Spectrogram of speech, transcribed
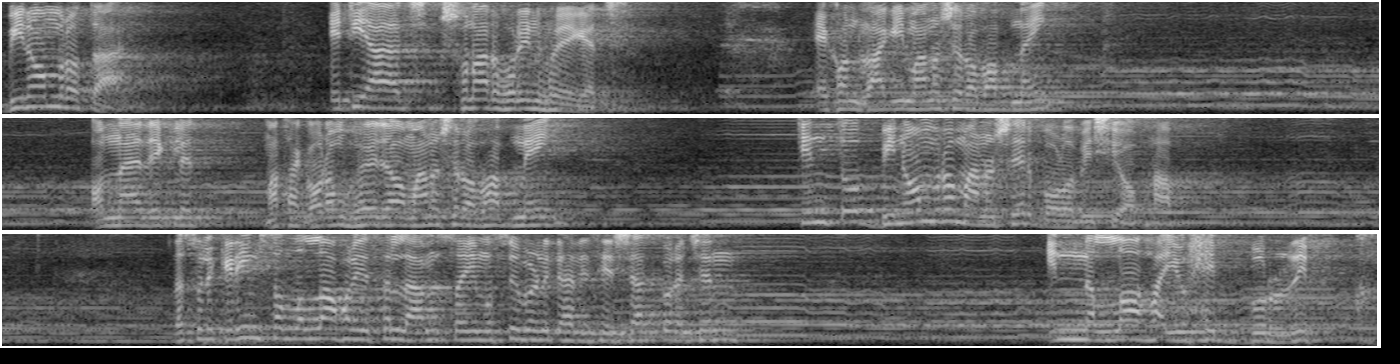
বিনম্রতা, এটি আজ সোনার হরিণ হয়ে গেছে। এখন রাগী মানুষের অভাব নাই। অন্যায় দেখলে মাথা গরম হয়ে যাওয়া মানুষের অভাব নেই। কিন্তু বিনম্র মানুষের বড় বেশি অভাব। রাসূল করিম সাল্লাম সহিহ মুসলিম বর্ণিত হাদিসে ইরশাদ করেছেন, ইন্নাল্লাহা ইউহিব্বুর রিফক।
